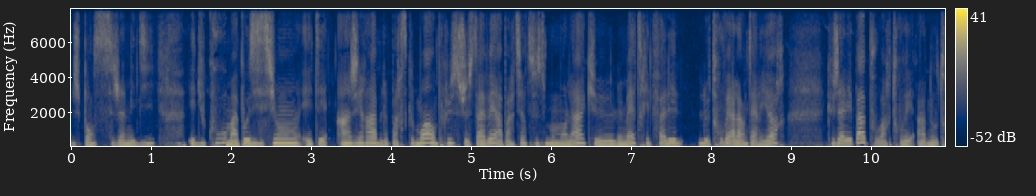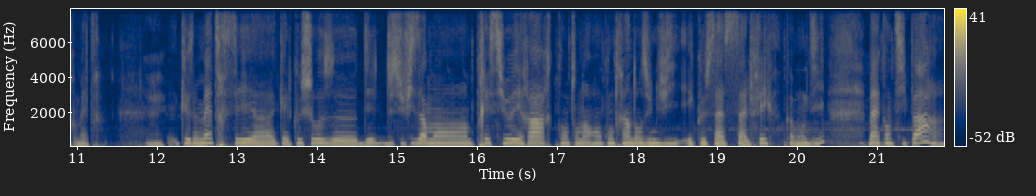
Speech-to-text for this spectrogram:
je pense jamais dit. Et du coup, ma position était ingérable parce que moi, en plus, je savais à partir de ce moment-là que le maître, il fallait le trouver à l'intérieur, que j'allais pas pouvoir trouver un autre maître que le maître, c'est euh, quelque chose euh, de, suffisamment précieux et rare quand on en rencontre un dans une vie et que ça, ça le fait, comme on dit. Ben, quand il part,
